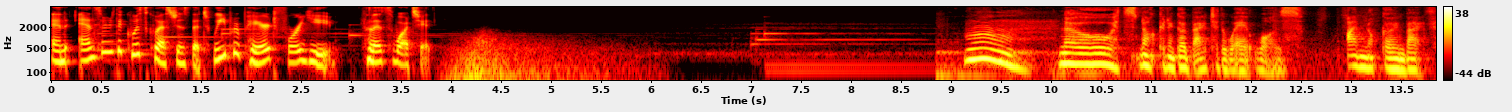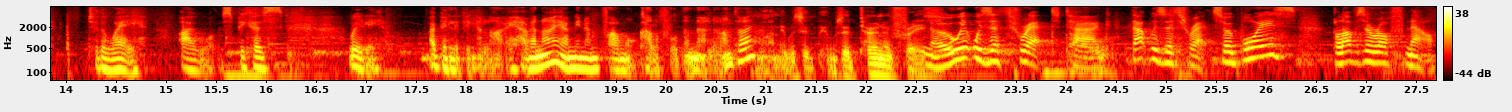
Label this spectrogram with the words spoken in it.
and answer the quiz questions that we prepared for you. Let's watch it. Hmm. No, it's not going to go back to the way it was. I'm not going back to the way I was because, really, I've been living a lie, haven't I? I mean, I'm far more colourful than that, aren't I? Mom, it was a it was a turn of phrase. No, it was a threat, Tag. That was a threat. So, boys, gloves are off now.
